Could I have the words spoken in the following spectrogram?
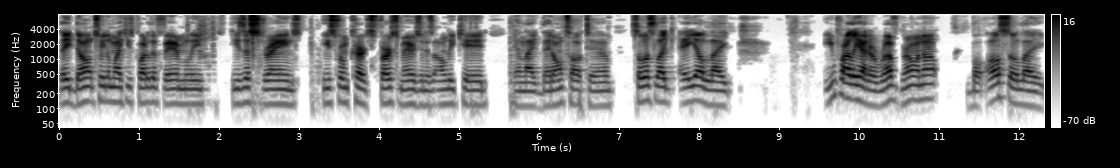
They don't treat him like he's part of the family. He's estranged. He's from Kirk's first marriage and his only kid, and like they don't talk to him. So it's like, hey yo, like you probably had a rough growing up, but also like,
